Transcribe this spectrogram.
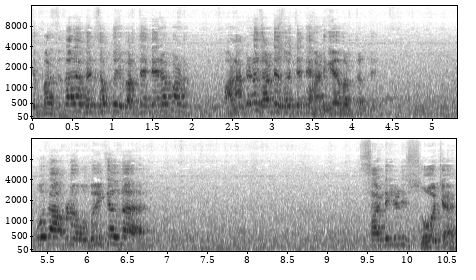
ਤੇ ਵਰਤਦਾ ਤਾਂ ਫਿਰ ਸਭ ਕੁਝ ਵਰਤੇ ਤੇਰਾ ਪਾਣਾ। ਪਾਣਾ ਕਿਹੜਾ ਸਾਡੇ ਸੋਚੇ ਤੇ ਹਟ ਗਿਆ ਵਰਤਣ ਤੇ। ਉਹ ਤਾਂ ਆਪਣਾ ਉਦੋਂ ਹੀ ਚੱਲਦਾ ਹੈ। ਸਾਡੀ ਜਿਹੜੀ ਸੋਚ ਹੈ,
